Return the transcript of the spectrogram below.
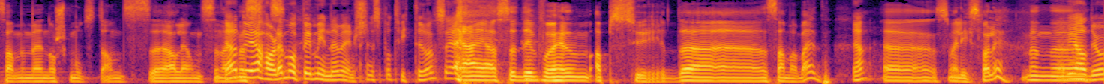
sammen med Norsk motstandsallianse. Ja, du, jeg har dem oppe i mine mentions på Twitter òg. Jeg... Ja, ja, så det får helt absurde uh, samarbeid ja. uh, som er livsfarlig. Men uh, Vi hadde jo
